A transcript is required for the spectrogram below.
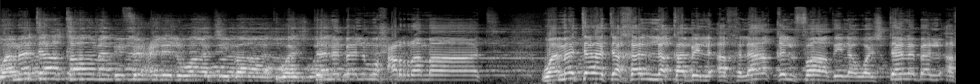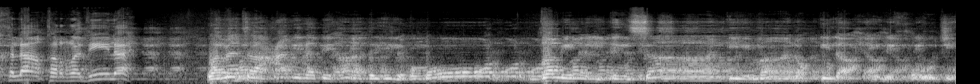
ومتى قام بفعل الواجبات واجتنب المحرمات؟ ومتى تخلق بالأخلاق الفاضلة واجتنب الأخلاق الرذيلة؟ ومتى عمل بهذه الأمور ضمن الإنسان إيمانه إلى حين خروجه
